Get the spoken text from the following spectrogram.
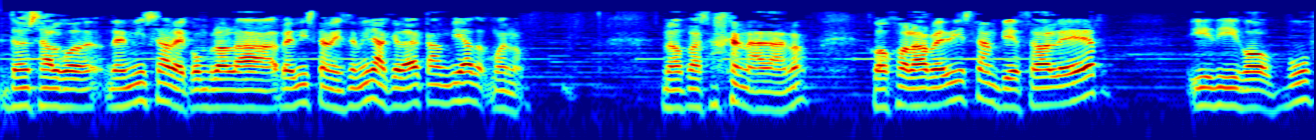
Entonces salgo de misa, le compro la revista, me dice, mira, que la cambiado. Bueno, no pasa nada, ¿no? Cojo la revista, empiezo a leer y digo, uff,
